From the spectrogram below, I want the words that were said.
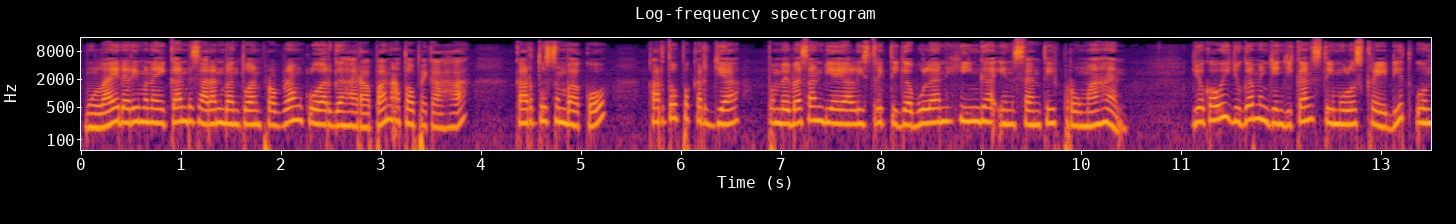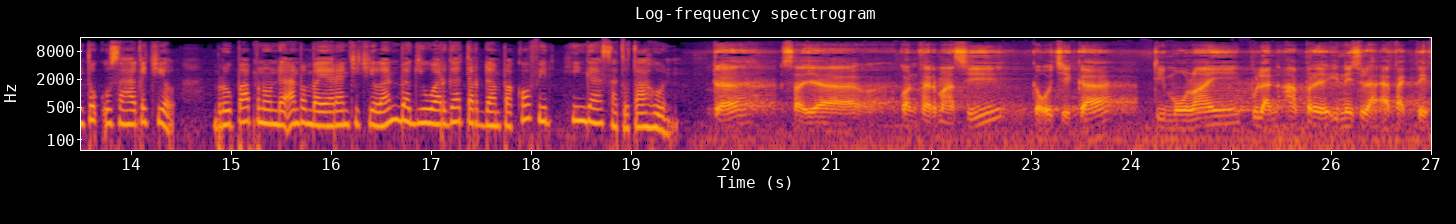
mulai dari menaikkan besaran bantuan program Keluarga Harapan atau PKH, kartu sembako, kartu pekerja, pembebasan biaya listrik 3 bulan hingga insentif perumahan. Jokowi juga menjanjikan stimulus kredit untuk usaha kecil berupa penundaan pembayaran cicilan bagi warga terdampak COVID hingga satu tahun. Sudah saya konfirmasi ke OJK dimulai bulan April ini sudah efektif.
